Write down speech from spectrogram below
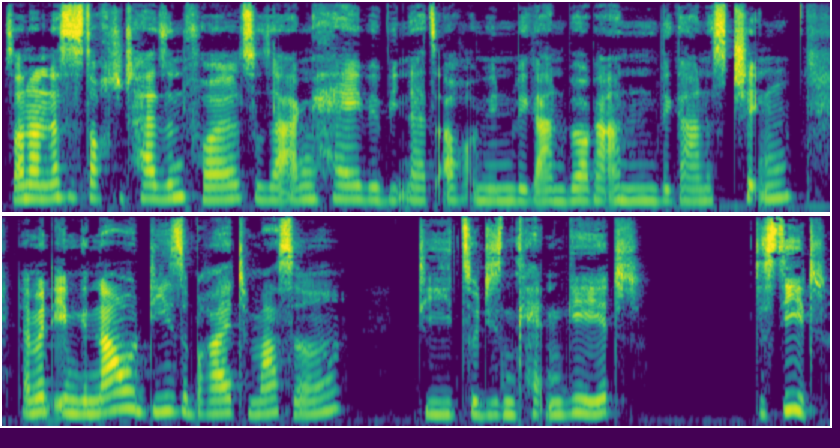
sondern es ist doch total sinnvoll zu sagen, hey, wir bieten jetzt auch irgendwie einen veganen Burger an, ein veganes Chicken, damit eben genau diese breite Masse, die zu diesen Ketten geht, das sieht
